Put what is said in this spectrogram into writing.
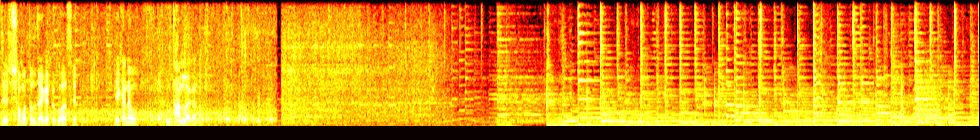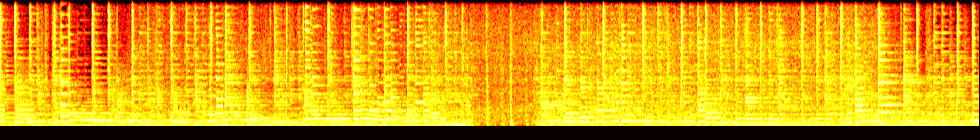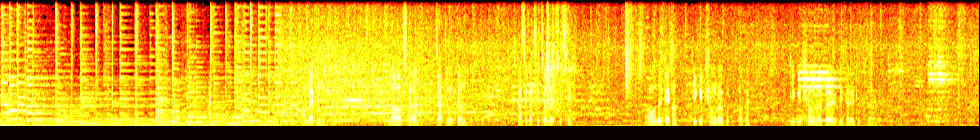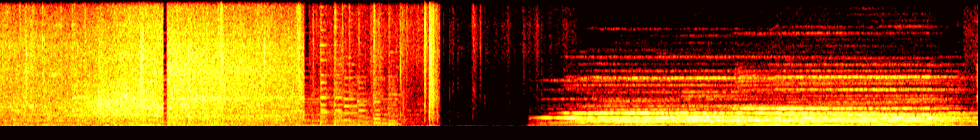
যে সমতল জায়গাটুকু আছে এখানেও ধান লাগানো। লাওয়াছড়া জাতীয় উদ্যান কাছাকাছি চলে এসেছি। আমাদেরকে এখন টিকিট সংগ্রহ করতে হবে। টিকিট সংগ্রহ করে এর ভিতরে ঢুকতে হবে।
